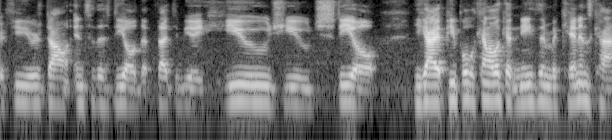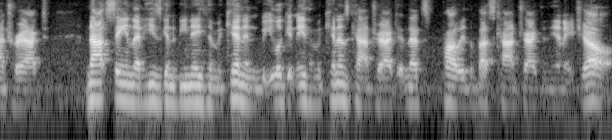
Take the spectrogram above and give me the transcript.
a few years down into this deal that that to be a huge huge steal. You got people kind of look at nathan mackinnon's contract not saying that he's going to be nathan mackinnon but you look at nathan mackinnon's contract and that's probably the best contract in the nhl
